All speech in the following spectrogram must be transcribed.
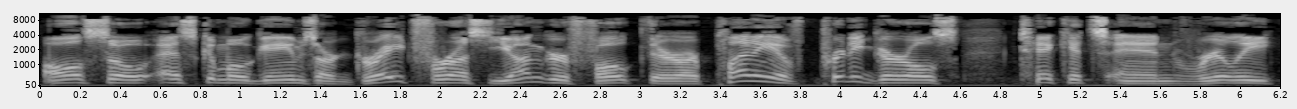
Also, Eskimo games are great for us younger folk. There are plenty of pretty girls, tickets, and really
